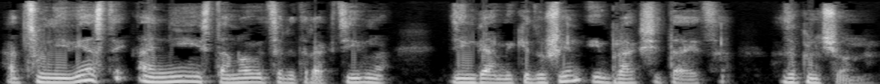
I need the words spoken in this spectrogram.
отцу невесты, они становятся ретроактивно деньгами кедушин, и брак считается заключенным.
